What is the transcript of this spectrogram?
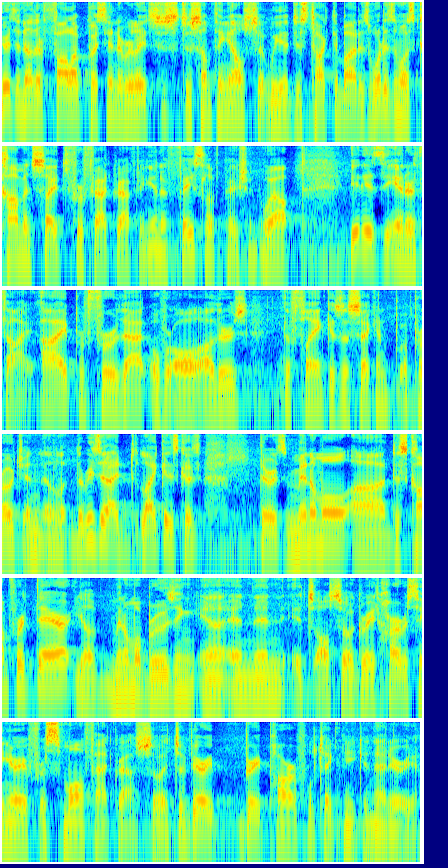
here's another follow-up question that relates to something else that we had just talked about is what is the most common site for fat grafting in a facelift patient? Well, it is the inner thigh. I prefer that over all others. The flank is a second approach. And the reason I like it is because there's minimal uh, discomfort there. You have minimal bruising, uh, and then it's also a great harvesting area for small fat grafts. So it's a very, very powerful technique in that area.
